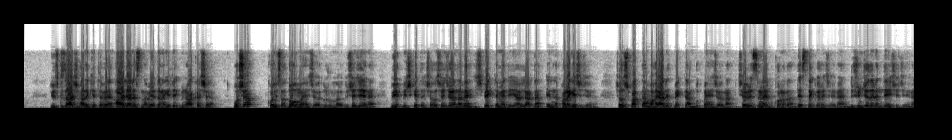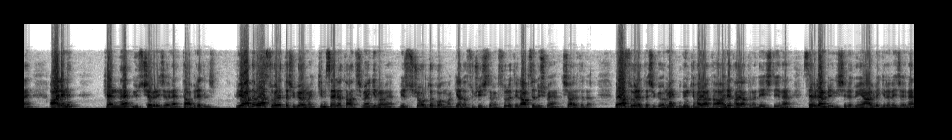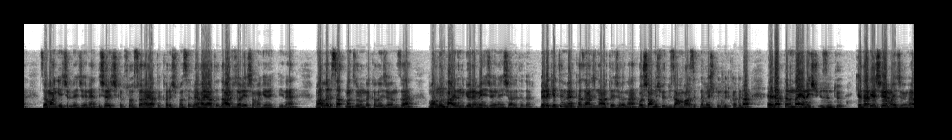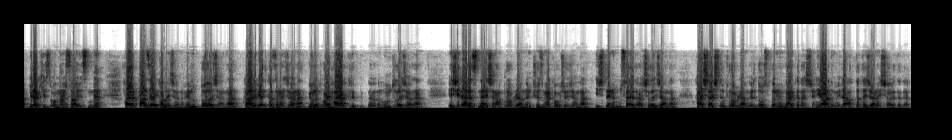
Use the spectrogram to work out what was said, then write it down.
yüz kızarcı harekete ve aile arasında meydana gelecek münakaşaya, boşa koysa dolmayacağı durumlara düşeceğine, büyük bir şirkete çalışacağına ve hiç beklemediği yerlerden eline para geçeceğine, çalışmaktan ve hayal etmekten bıkmayacağına, çevresine ve bu konuda destek vereceğine, düşüncelerin değişeceğine, ailenin kendine yüz çevireceğine tabir edilir. Rüyada veya tuvalet taşı görmek, kimseyle tartışmaya girmemeye, bir suça ortak olmak ya da suçu işlemek suretiyle hapse düşmeye işaret eder. Beyaz tuvalet taşı görmek, bugünkü hayatı ahiret hayatına değiştiğine, sevilen bir kişiyle dünya evine girileceğine, zaman geçirileceğine, dışarı çıkıp sosyal hayata karışması ve hayatı daha güzel yaşama gerektiğine, malları satmak zorunda kalacağınıza, malının hayrını göremeyeceğine işaret eder. Bereketin ve kazancın artacağına, boşanmış ve düzenbazlıkla meşgul bir kadına, evlatlarından yana hiç üzüntü, keder yaşayamayacağına, bilakis onlar sayesinde hayattan zevk alacağına ve mutlu olacağına, galibiyet kazanacağına, gönül hayal kırıklıklarından unutulacağına, eşiyle arasında yaşanan problemlerin çözüme kavuşacağına, işlerinin bu sayede açılacağına, karşılaştığı problemleri dostlarının ve arkadaşlarının yardımıyla atlatacağına işaret eder.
